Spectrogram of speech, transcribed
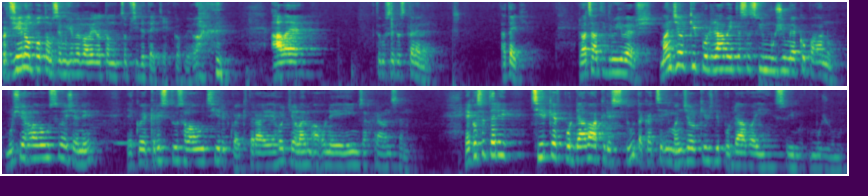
Protože jenom potom se můžeme bavit o tom, co přijde teď. Jako, jo. Ale k tomu se dostaneme. A teď. 22. verš. Manželky, poddávejte se svým mužům jako pánu. Muž je hlavou své ženy, jako je Kristus hlavou církve, která je jeho tělem a on je jejím zachráncem. Jako se tedy církev poddává Kristu, tak ať se i manželky vždy poddávají svým mužům.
